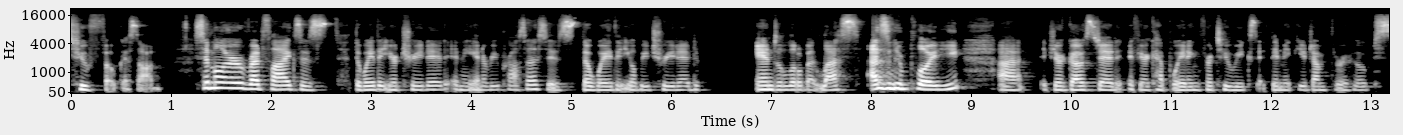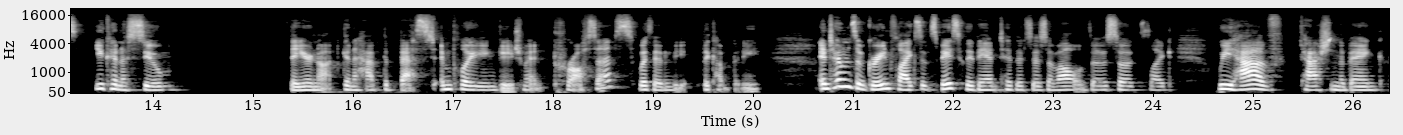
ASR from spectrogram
to focus on. Similar red flags is the way that you're treated in the interview process is the way that you'll be treated and a little bit less as an employee. Uh, if you're ghosted, if you're kept waiting for two weeks, if they make you jump through hoops, you can assume that you're not going to have the best employee engagement process within the, the company. In terms of green flags, it's basically the antithesis of all of those. So it's like we have cash in the bank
